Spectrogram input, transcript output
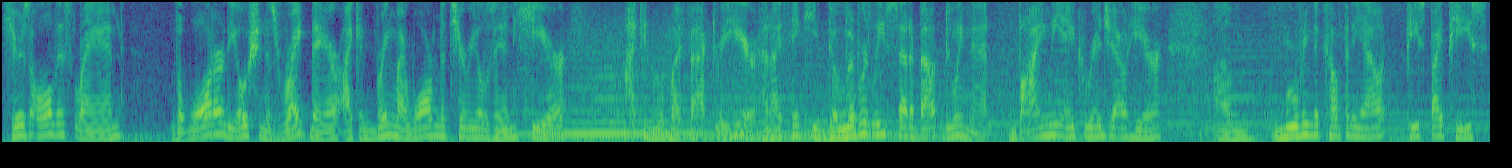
Here's all this land. The water, the ocean is right there. I can bring my raw materials in here. I can move my factory here. And I think he deliberately set about doing that, buying the acreage out here, um, moving the company out piece by piece,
